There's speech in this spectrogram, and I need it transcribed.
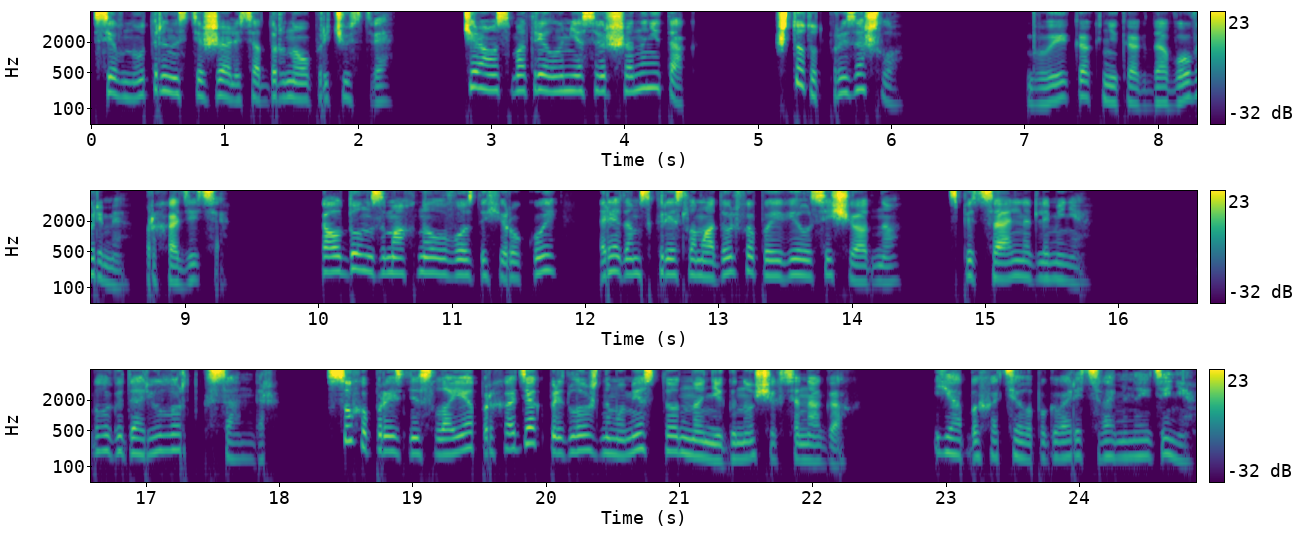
все внутренности сжались от дурного предчувствия. Вчера он смотрел на меня совершенно не так. Что тут произошло? «Вы, как никогда, вовремя. Проходите». Колдун замахнул в воздухе рукой. Рядом с креслом Адольфа появилось еще одно. Специально для меня. «Благодарю, лорд Ксандер. — сухо произнесла я, проходя к предложенному месту на негнущихся ногах. Я бы хотела поговорить с вами наедине.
